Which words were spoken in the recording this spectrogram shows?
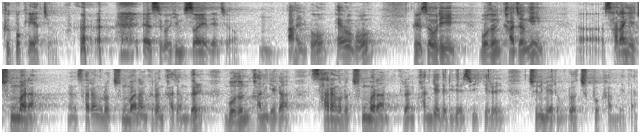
극복해야죠. 애쓰고 힘 써야 되죠. 음, 알고 배우고 그래서 우리 모든 가정이 어, 사랑이 충만한 어, 사랑으로 충만한 그런 가정들 모든 관계가 사랑으로 충만한 그런 관계들이 될 수 있기를 주님의 이름으로 축복합니다.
